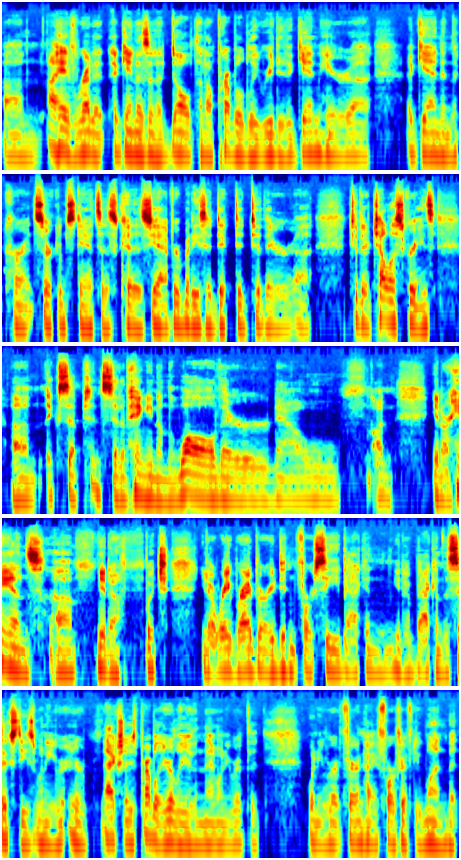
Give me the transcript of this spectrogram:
Um, I have read it again as an adult, and I'll probably read it again here uh, again in the current circumstances because yeah, everybody's addicted to their uh, to their telescreens. Um, except instead of hanging on the wall, they're now on in our hands. Um, you know, which you know Ray Bradbury didn't foresee back in you know back in the 60s when he or actually it's probably earlier than that when he wrote the when he wrote Fahrenheit 451, but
